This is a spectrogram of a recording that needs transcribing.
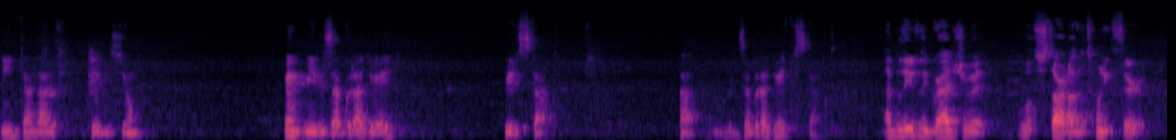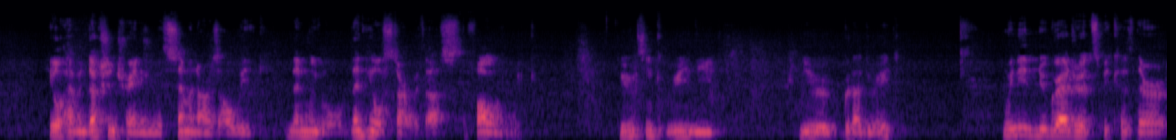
internal division. When will the graduate will start? Uh, the graduate start. I believe the graduate will start on the 23rd. He will have induction training with seminars all week. Then we will then he'll start with us the following week. Do you think we need new graduate? We need new graduates because they're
